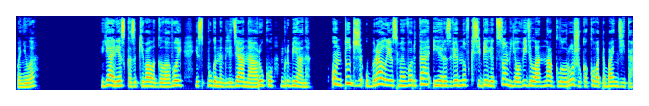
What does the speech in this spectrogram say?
поняла?» Я резко закивала головой, испуганно глядя на руку грубиана. Он тут же убрал ее с моего рта, и, развернув к себе лицом, я увидела наглую рожу какого-то бандита.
